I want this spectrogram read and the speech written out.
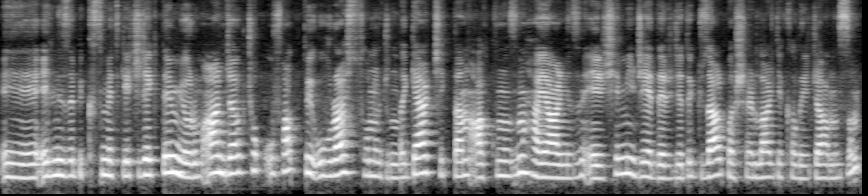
e, elinize bir kısmet geçecek demiyorum. Ancak çok ufak bir uğraş sonucunda gerçekten aklınızın hayalinizin erişemeyeceği derecede güzel başarılar yakalayacağınızın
